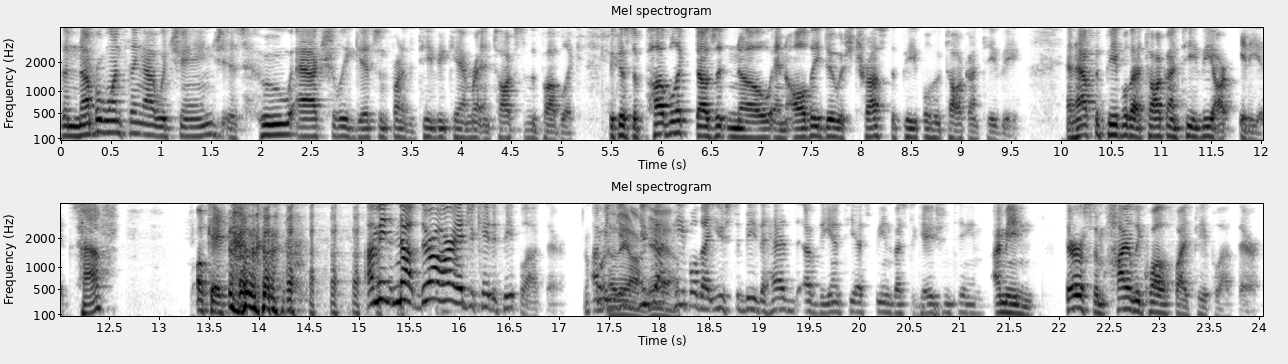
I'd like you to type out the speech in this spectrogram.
the number one thing I would change is who actually gets in front of the TV camera and talks to the public, because the public doesn't know, and all they do is trust the people who talk on TV, and half the people that talk on TV are idiots. Half. Okay, I mean, no, there are educated people out there. I mean, they you, you've yeah, got yeah. people that used to be the head of the NTSB investigation team. I mean, there are some highly qualified people out there,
